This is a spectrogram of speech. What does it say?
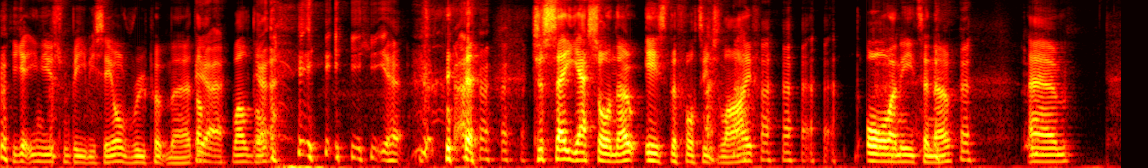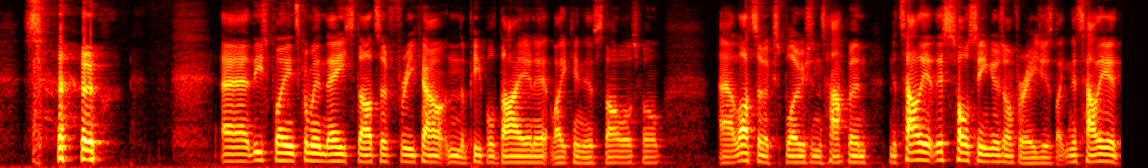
you get your news from BBC or Rupert Murdoch. yeah. well done. Yeah. yeah. Just say yes or no. Is the footage live? All I need to know. Um, so uh, these planes come in, they start to freak out, and the people die in it, like in the Star Wars film. Uh, lots of explosions happen. Natalia, this whole scene goes on for ages. Like Natalia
